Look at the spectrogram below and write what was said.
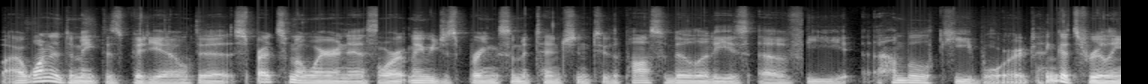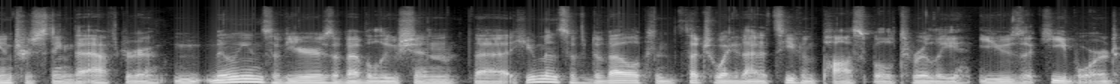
I wanted to make this video to spread some awareness or maybe just bring some attention to the possibilities of the humble keyboard. I think it's really interesting that after millions of years of evolution that humans have developed in such a way that it's even possible to really use a keyboard.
